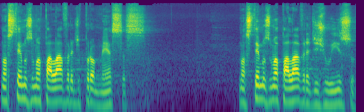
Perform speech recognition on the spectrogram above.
Nós temos uma palavra de promessas. Nós temos uma palavra de juízo.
